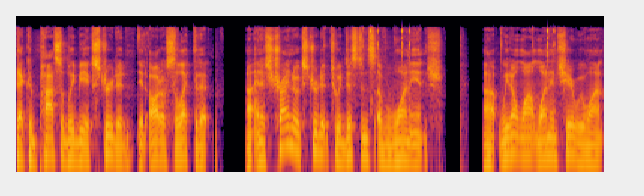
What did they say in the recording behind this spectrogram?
that could possibly be extruded, it auto-selected it. Uh, and it's trying to extrude it to a distance of one inch. Uh, we don't want one inch here, we want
